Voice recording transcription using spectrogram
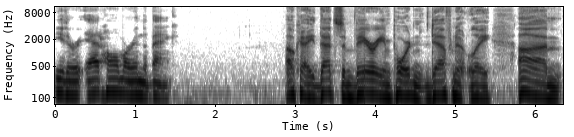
either at home or in the bank? Okay, that's very important, definitely. Um,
